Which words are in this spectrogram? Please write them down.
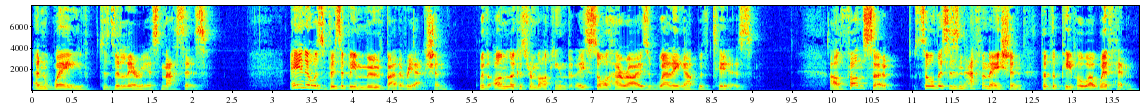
and wave to the delirious masses. Ena was visibly moved by the reaction, with onlookers remarking that they saw her eyes welling up with tears. Alfonso saw this as an affirmation that the people were with him,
